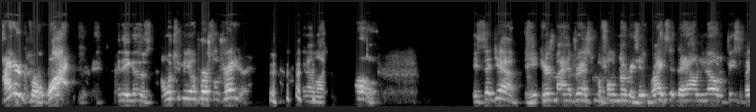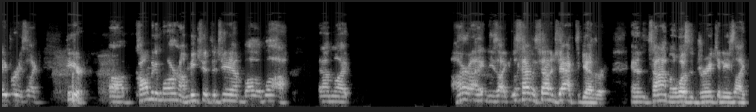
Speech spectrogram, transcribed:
hired for what? And he goes, I want you to be a personal trainer. And I'm like, oh. He said, yeah, here's my address, and my phone number. He writes it down, you know, on a piece of paper. He's like, here, uh, call me tomorrow and I'll meet you at the gym, blah, blah, blah. And I'm like, all right. And he's like, let's have a shot of Jack together. And at the time I wasn't drinking. He's like,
